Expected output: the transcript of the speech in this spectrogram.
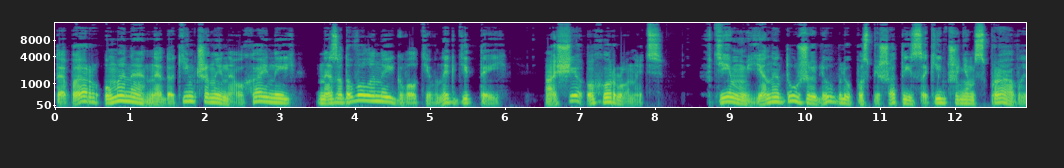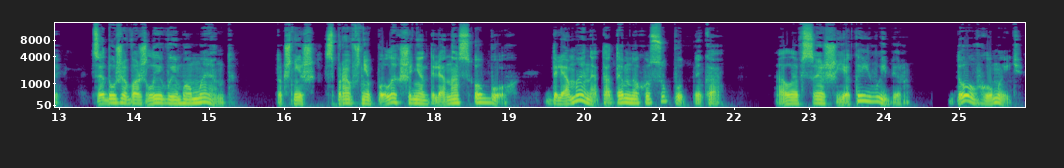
тепер у мене недокінчений, неохайний, незадоволений гвалтівник дітей, а ще охоронець. Втім, я не дуже люблю поспішати із закінченням справи. Це дуже важливий момент, точніше, справжнє полегшення для нас обох, для мене та темного супутника. Але все ж який вибір? Довгу мить.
